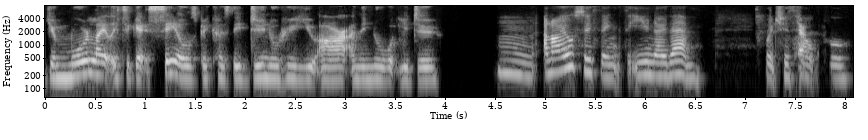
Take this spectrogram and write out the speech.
You're more likely to get sales because they do know who you are and they know what you do. Mm, and I also think that you know them, which is helpful.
